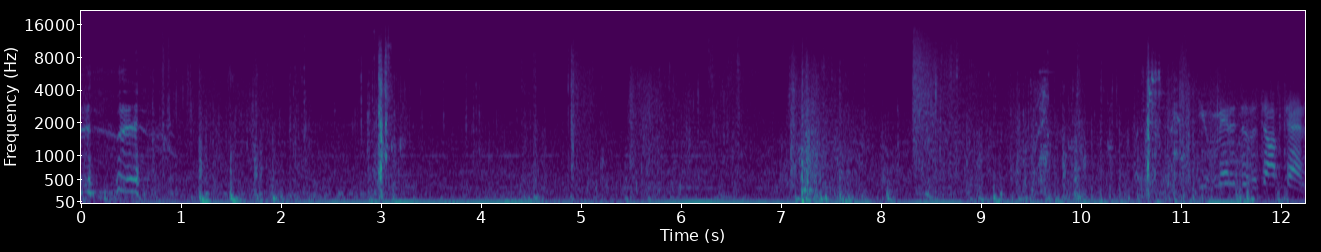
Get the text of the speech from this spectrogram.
You've made it to the top 10.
